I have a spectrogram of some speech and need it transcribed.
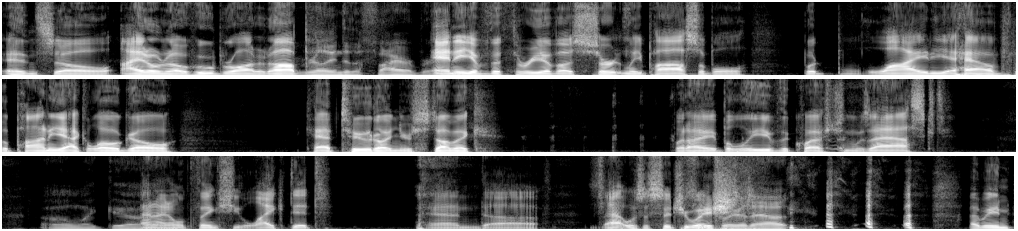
And so I don't know who brought it up. Really into the fire break. Any of the three of us, certainly possible. But why do you have the Pontiac logo tattooed on your stomach? But I believe the question was asked. oh my god. and I don't think she liked it. And uh, that was a situation. clear it out. I mean,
